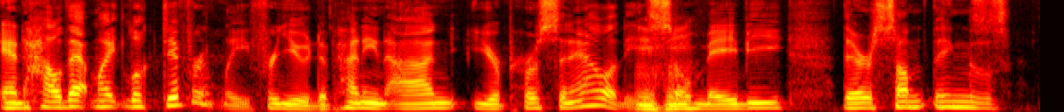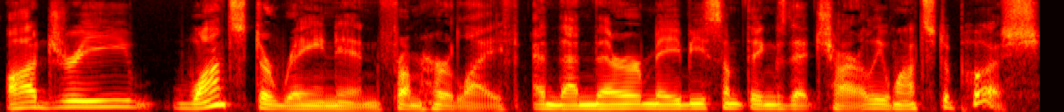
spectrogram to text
and how that might look differently for you depending on your personality. So mm-hmm. maybe there are some things Audrey wants to rein in from her life, and then there may be some things that Charlie wants to push.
